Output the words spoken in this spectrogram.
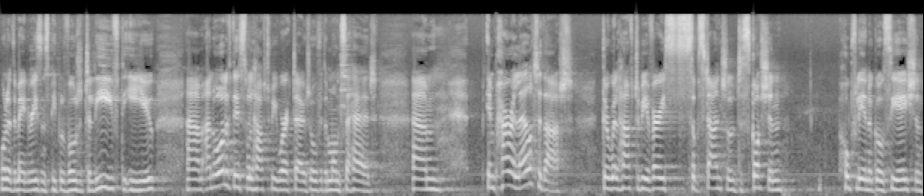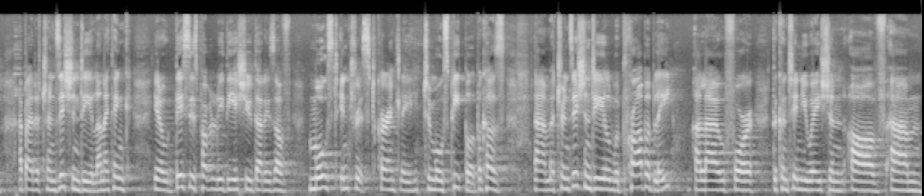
one of the main reasons people voted to leave the EU. Um, and all of this will have to be worked out over the months ahead. Um, in parallel to that, there will have to be a very substantial discussion hopefully a negotiation about a transition deal. And I think you know this is probably the issue that is of most interest currently to most people because um, a transition deal would probably allow for the continuation of um,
